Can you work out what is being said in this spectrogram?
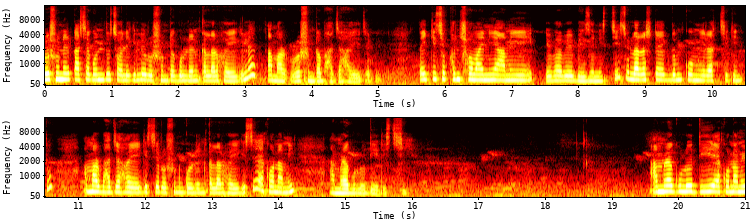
রসুনের কাঁচা গন্ধ চলে গেলে রসুনটা গোল্ডেন কালার হয়ে গেলে আমার রসুনটা ভাজা হয়ে যাবে। তাই কিছুক্ষণ সময় নিয়ে আমি এভাবে ভেজে নিচ্ছি। চুলা রাসটা একদম কমিয়ে রাখছি কিন্তু আমার ভাজা হয়ে গেছে, রসুন গোল্ডেন কালার হয়ে গেছে। এখন আমি আমড়াগুলো দিয়ে দিচ্ছি। আমড়াগুলো দিয়ে এখন আমি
